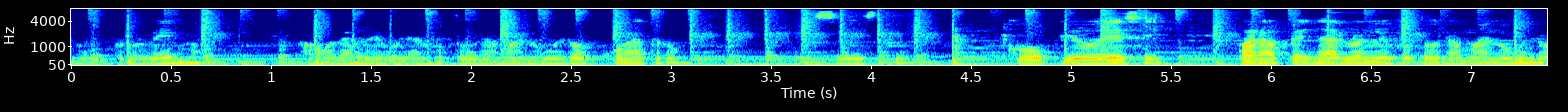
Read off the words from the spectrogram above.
no hay problema. Fotograma número 4, que es este, copio ese para pegarlo en el fotograma número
